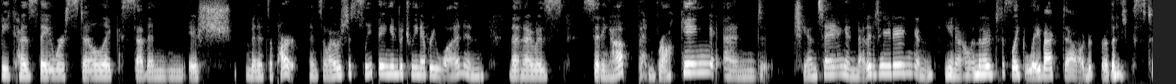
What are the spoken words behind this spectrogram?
because they were still like seven ish minutes apart. And so I was just sleeping in between every one. And then I was sitting up and rocking and chanting and meditating and you know and then i just like lay back down for the next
